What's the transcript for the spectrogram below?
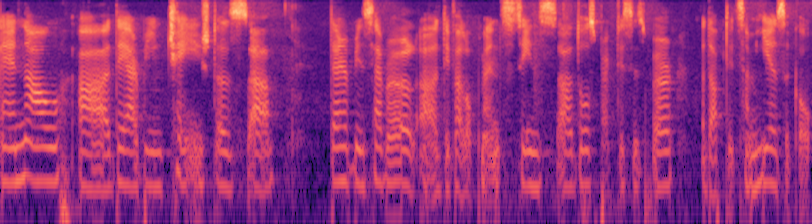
And now uh, they are being changed as uh, there have been several uh, developments since uh, those practices were adopted some years ago.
